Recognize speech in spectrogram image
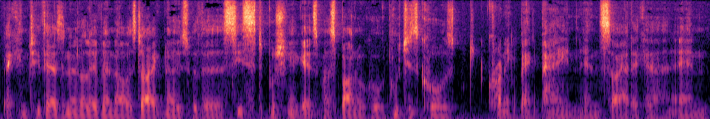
Back in 2011, I was diagnosed with a cyst pushing against my spinal cord, which has caused chronic back pain and sciatica. And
